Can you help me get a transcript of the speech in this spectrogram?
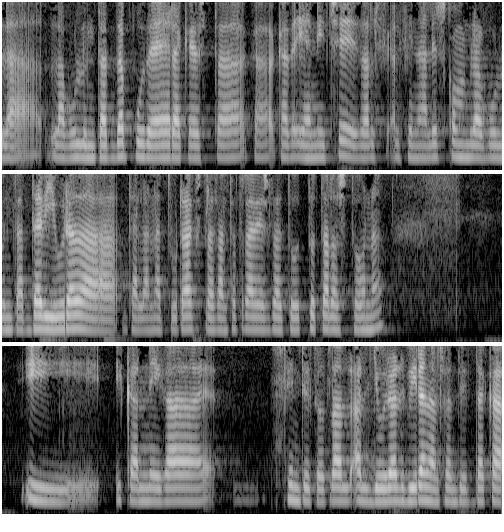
la, la voluntat de poder aquesta que, que deia Nietzsche és, al, al final és com la voluntat de viure de, de la natura expressant-se a través de tot, tota l'estona i, i que nega fins i tot el, el lliure albir en el sentit de que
